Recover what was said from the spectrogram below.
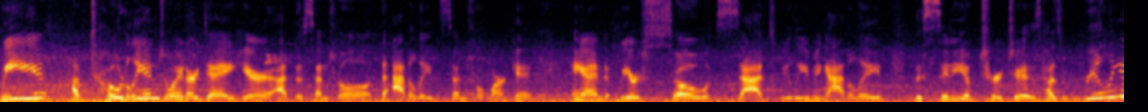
we have totally enjoyed our day here at the Central, the Adelaide Central Market. And we are so sad to be leaving Adelaide. The city of churches has really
